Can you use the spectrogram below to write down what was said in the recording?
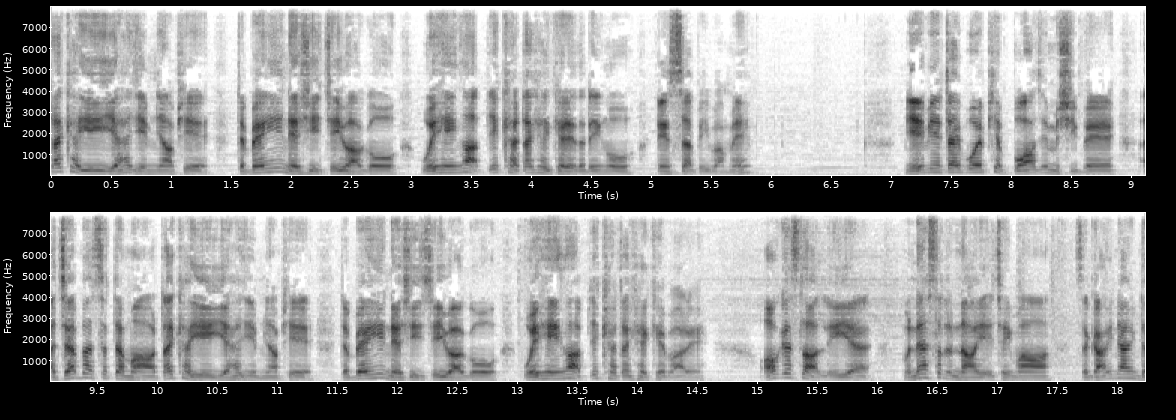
တိုက်ခတ်ရေးရဟရင်များဖြင့်တပင်းရင်းနယ်ရှိကျေးရွာကိုဝေဟင်ကပြစ်ခတ်တိုက်ခိုက်ခဲ့တဲ့တဲ့တင်ကိုတင်ဆက်ပေးပါမယ်။မြေပြင်တိုက်ပွဲဖြစ်ပွားခြင်းမရှိဘဲအကြမ်းဖက်စစ်တပ်မှတိုက်ခိုက်ရေးရဟတ်ရင်များဖြင့်တပင်းရင်နယ်ရှိဈေးရွာကိုဝေဟင်ကပြစ်ခတ်တိုက်ခိုက်ခဲ့ပါတယ်။ဩဂတ်လ၄ရက်မနက်7:00နာရီအချိန်မှာစကိုင်းတိုင်းတ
